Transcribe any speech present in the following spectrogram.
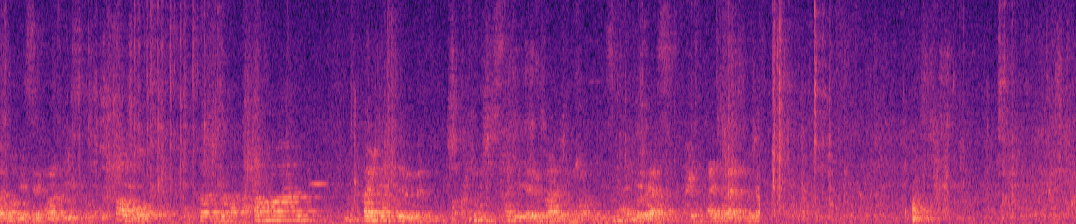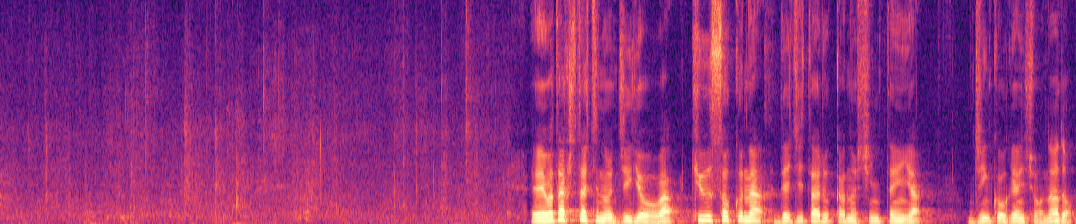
ちらの方目線もらっていいですか。ちょっとあの、お二つ頭いっぱいになってるんで、ちょっと気持ち下げてる感じもらっていいですか。ありがとうございます。はい、ありがとうございます。私たちの事業は急速なデジタル化の進展や人口減少など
